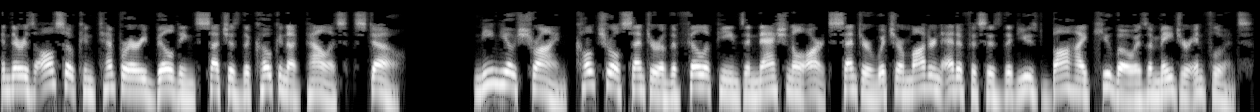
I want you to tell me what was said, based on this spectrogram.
And there is also contemporary buildings such as the Coconut Palace, Sto. Niño Shrine, Cultural Center of the Philippines and National Arts Center which are modern edifices that used Bahay Kubo as a major influence.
